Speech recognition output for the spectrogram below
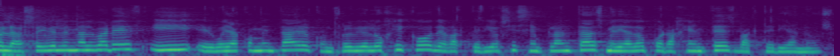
Hola, soy Belén Álvarez y eh, voy a comentar el control biológico de bacteriosis en plantas mediado por agentes bacterianos.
